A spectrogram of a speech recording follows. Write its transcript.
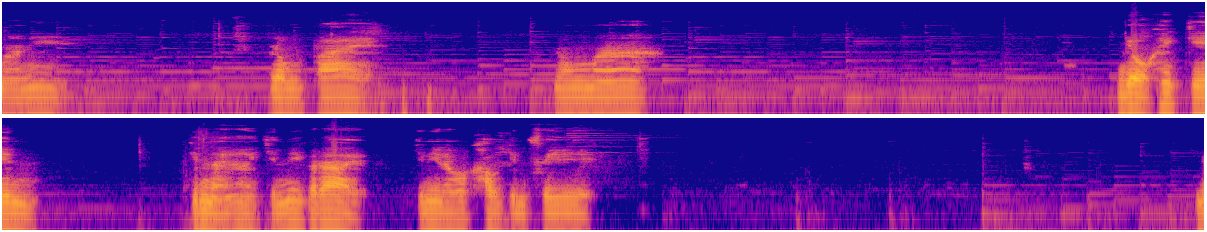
มานี่ ลงไป ลงมา โยกให้กิน กินไหนอะกินนี่ก็ได้ กินนี่แล้วก็เข้ากินฟรีโย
